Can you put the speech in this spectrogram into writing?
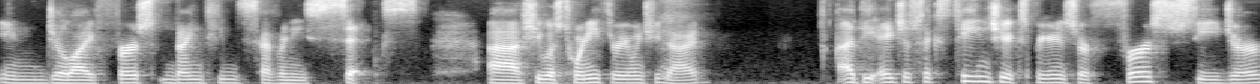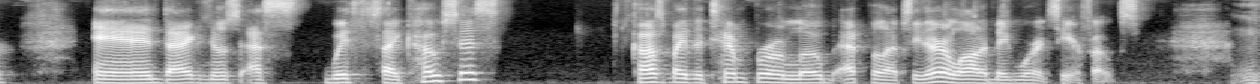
in July 1st, 1976. Uh, she was 23 when she died. At the age of 16, she experienced her first seizure and diagnosed as with psychosis caused by the temporal lobe epilepsy. There are a lot of big words here, folks.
